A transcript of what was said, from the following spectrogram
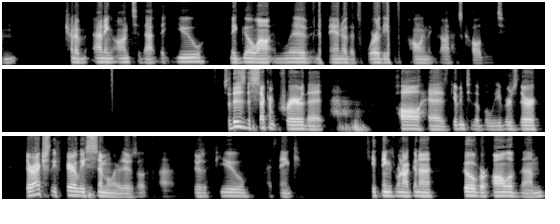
And kind of adding on to that, that you may go out and live in a manner that's worthy of the calling that God has called you to. So this is the second prayer that Paul has given to the believers. They're they're actually fairly similar. There's a uh, there's a few I think key things. We're not going to go over all of them.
